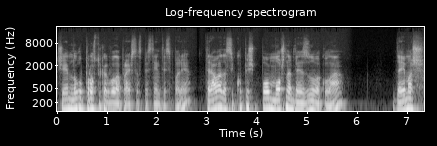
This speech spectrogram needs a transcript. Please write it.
че е много просто какво да правиш с пестените си пари. Трябва да си купиш по-мощна бензинова кола, да имаш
